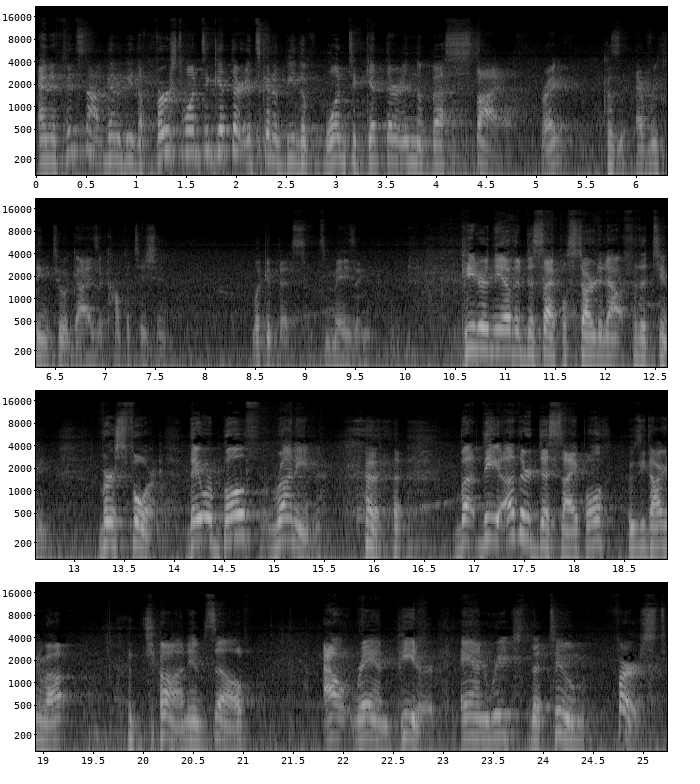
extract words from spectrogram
And if it's not going to be the first one to get there, it's going to be the one to get there in the best style, right? Because everything to a guy is a competition. Look at this, it's amazing. Peter and the other disciple started out for the tomb. Verse 4 They were both running but the other disciple, who's he talking about? John himself, outran Peter and reached the tomb first.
